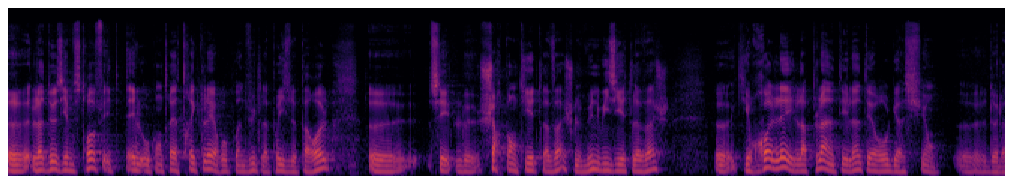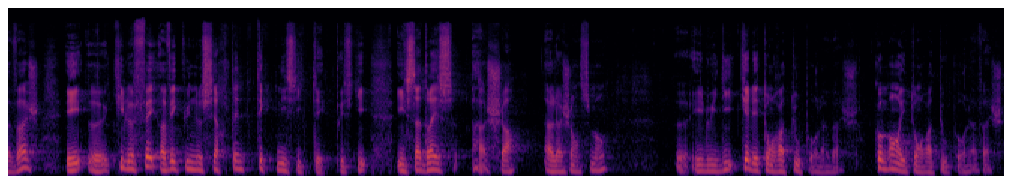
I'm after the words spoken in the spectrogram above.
Euh, la deuxième strophe est, elle, au contraire, très claire au point de vue de la prise de parole. Euh, c'est le charpentier de la vache, le menuisier de la vache, euh, qui relaie la plainte et l'interrogation de la vache et qui le fait avec une certaine technicité, puisqu'il s'adresse à Chat, à l'agencement, et lui dit Quel est ton ratou pour la vache? Comment est ton ratou pour la vache?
